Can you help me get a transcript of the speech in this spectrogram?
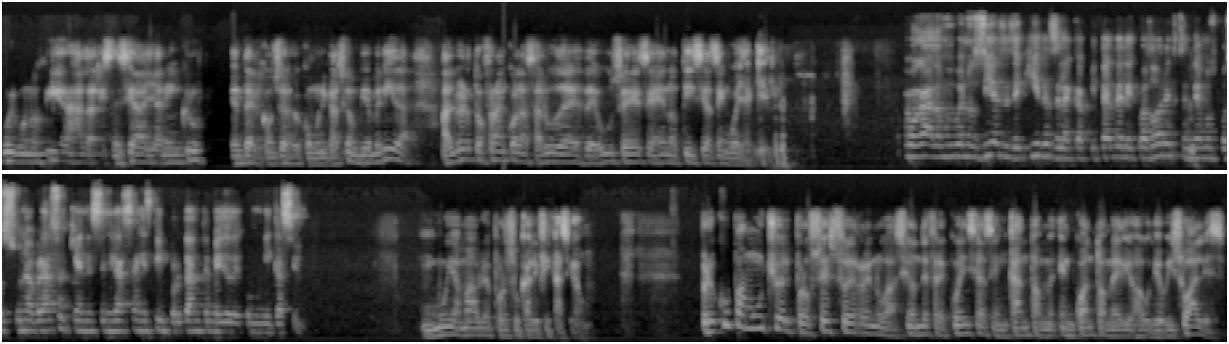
Muy buenos días a la licenciada Janine Cruz, presidenta del Consejo de Comunicación. Bienvenida. Alberto Franco la saluda desde UCSG Noticias en Guayaquil. Abogado, muy buenos días desde aquí, desde la capital del Ecuador. Extendemos pues un abrazo a quienes enlazan este importante medio de comunicación. Muy amable por su calificación. Preocupa mucho el proceso de renovación de frecuencias en cuanto a, en cuanto a medios audiovisuales.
